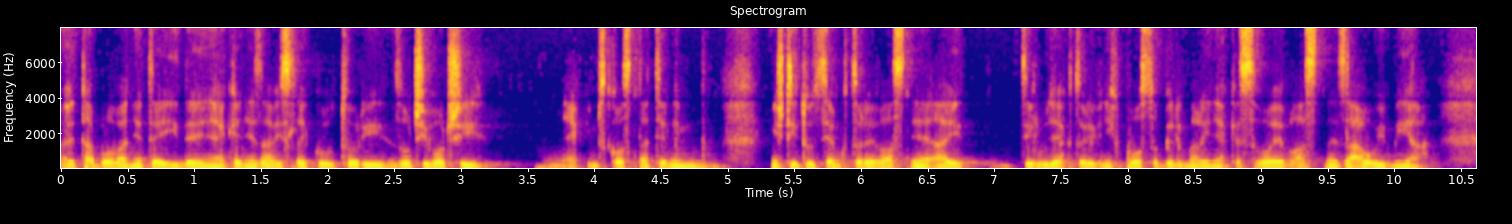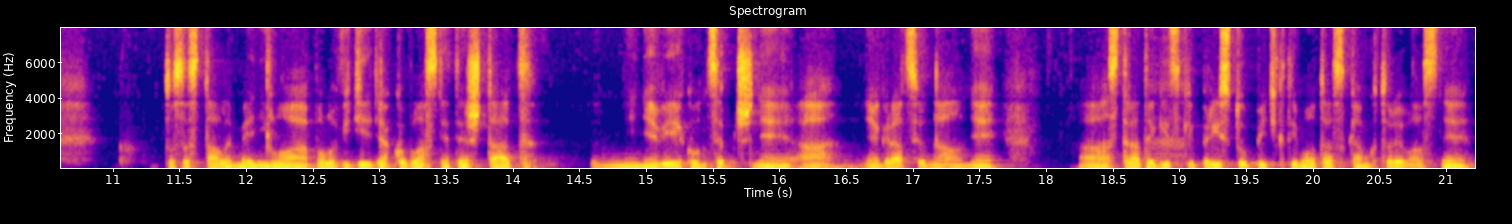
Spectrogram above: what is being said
etablovanie tej ideje nejakej nezávislej kultúry z oči v oči nejakým skostnateným inštitúciám, ktoré vlastne aj tí ľudia, ktorí v nich pôsobili, mali nejaké svoje vlastné záujmy a to sa stále menilo a bolo vidieť, ako vlastne ten štát nevie koncepčne a nejak racionálne strategicky pristúpiť k tým otázkam, ktoré vlastne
